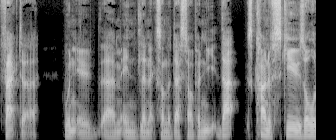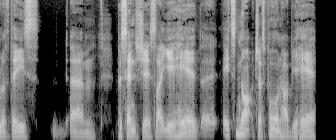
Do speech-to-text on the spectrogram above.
factor wouldn't you, um, in Linux on the desktop? And that kind of skews all of these um, percentages. Like you hear, uh, it's not just Pornhub. You hear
